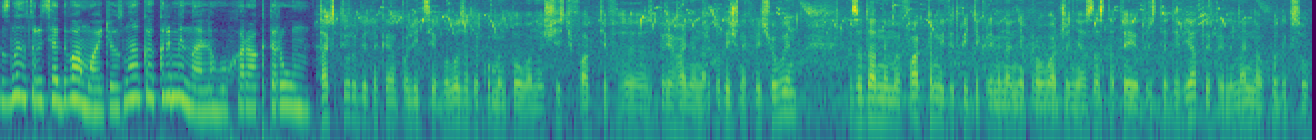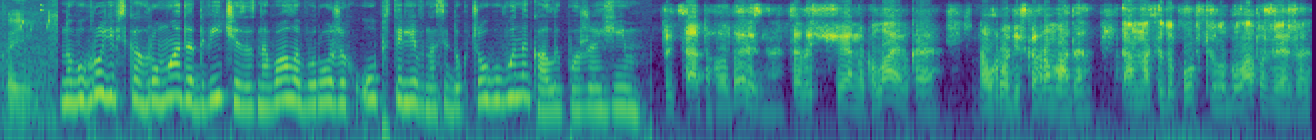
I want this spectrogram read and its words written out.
З них 32 мають ознаки кримінального характеру. Так, співробітниками поліції було задокументовано 6 фактів е, зберігання наркотичних речовин. За даними фактами, відкриті кримінальні провадження за статтею 309 Кримінального кодексу України. Новогродівська громада двічі зазнавала ворожих обстрілів, внаслідок чого виникали пожежі. 30 березня селище Миколаївка, Новгородівська громада. Там внаслідок обстрілу була пожежа.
